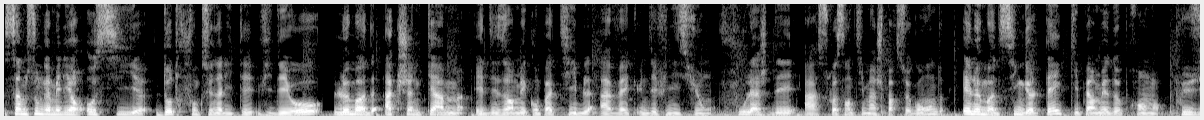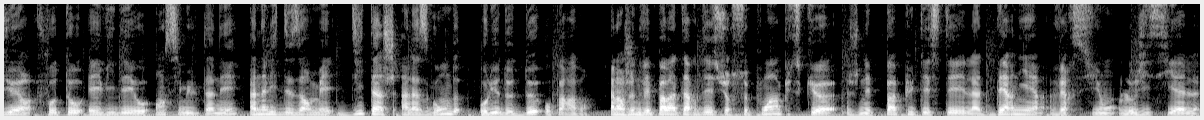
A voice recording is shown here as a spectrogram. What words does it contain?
Samsung améliore aussi d'autres fonctionnalités vidéo. Le mode Action Cam est désormais compatible avec une définition Full HD à 60 images par seconde et le mode Single Take qui permet de prendre plusieurs photos et vidéos en simultané analyse désormais 10 tâches à la seconde au lieu de 2 auparavant. Alors je ne vais pas m'attarder sur ce point puisque je n'ai pas pu tester la dernière version logicielle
